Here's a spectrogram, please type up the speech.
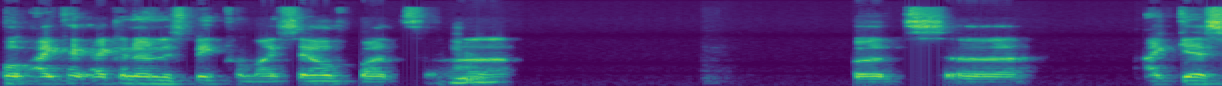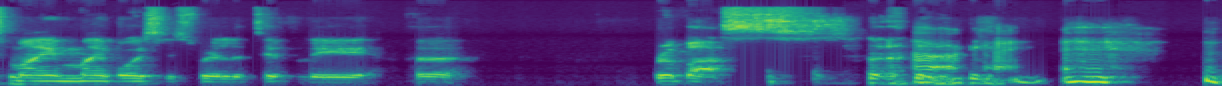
well, I can, I can only speak for myself, but uh, but uh, I guess my my voice is relatively uh, robust. Oh, okay.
